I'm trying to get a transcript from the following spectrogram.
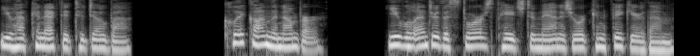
you have connected to Doba. Click on the number. You will enter the stores page to manage or configure them.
